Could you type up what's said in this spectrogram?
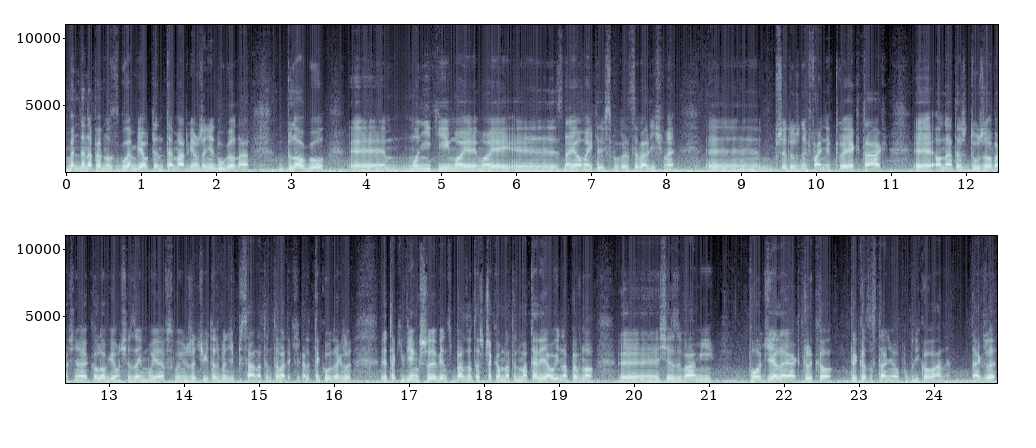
Będę na pewno zgłębiał ten temat. Wiem, że niedługo na blogu e, Moniki, mojej, mojej znajomej, kiedy współpracowaliśmy e, przy różnych fajnych projektach, e, ona też dużo właśnie ekologią się zajmuje w swoim życiu i też będzie pisała na ten temat jakiś artykuł, także taki większy, więc bardzo też czekam na ten materiał i na pewno się z Wami podzielę, jak tylko, tylko zostanie opublikowany. Także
